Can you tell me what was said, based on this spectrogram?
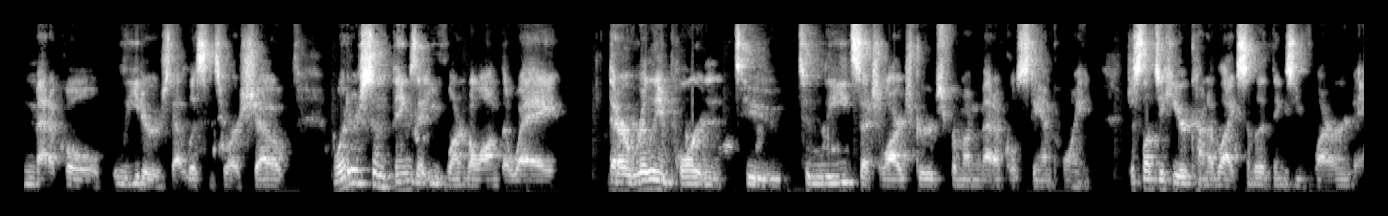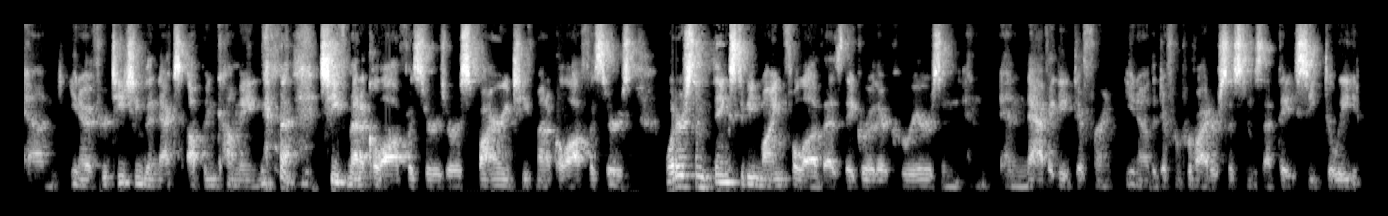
medical leaders that listen to our show. What are some things that you've learned along the way that are really important to to lead such large groups from a medical standpoint just love to hear kind of like some of the things you've learned and you know if you're teaching the next up and coming chief medical officers or aspiring chief medical officers what are some things to be mindful of as they grow their careers and and, and navigate different you know the different provider systems that they seek to lead?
